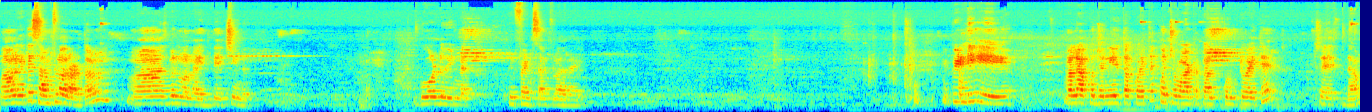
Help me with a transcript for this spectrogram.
మామూలుగా అయితే సన్ఫ్లవర్ ఆడతాం మా హస్బెండ్ మొన్న ఇది తెచ్చిండు. Gold winner refined sunflower oil. పిండి మళ్ళీ కొంచెం నీళ్ళు తక్కువ అయితే కొంచెం వాటర్ కలుపుకుంటూ అయితే చేద్దాం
